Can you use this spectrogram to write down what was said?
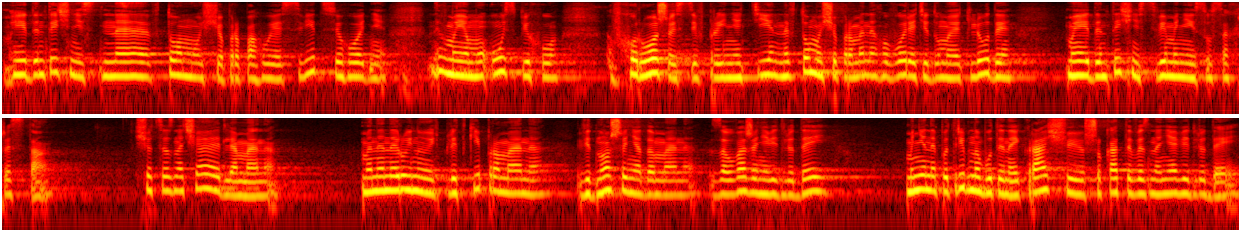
Моя ідентичність не в тому, що пропагує світ сьогодні, не в моєму успіху, в хорошості, в прийнятті, не в тому, що про мене говорять і думають люди. Моя ідентичність в імені Ісуса Христа. Що це означає для мене? Мене не руйнують плітки про мене, відношення до мене, зауваження від людей. Мені не потрібно бути найкращою, шукати визнання від людей.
